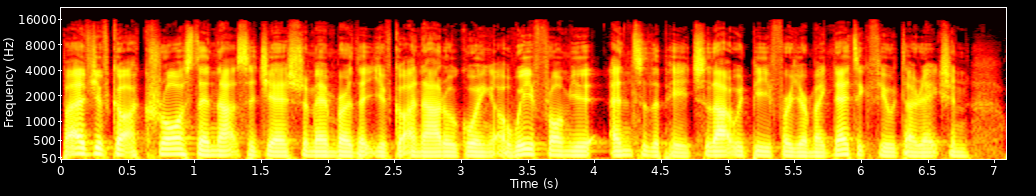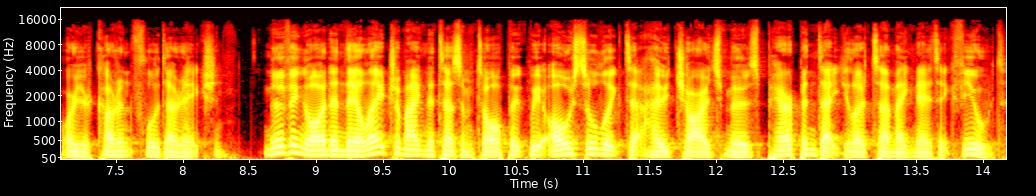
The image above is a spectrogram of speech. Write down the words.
But if you've got a cross, then that suggests, remember, that you've got an arrow going away from you into the page. So that would be for your magnetic field direction or your current flow direction. Moving on, in the electromagnetism topic, we also looked at how charge moves perpendicular to a magnetic field.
